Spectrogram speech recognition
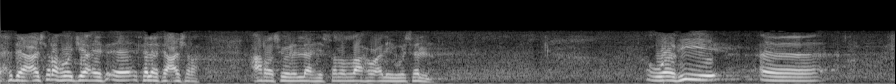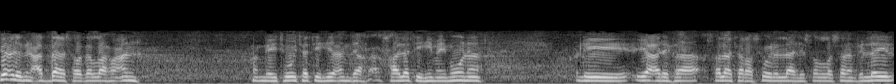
إحدى عشرة وجاء ثلاثة عشرة عن رسول الله صلى الله عليه وسلم. وفي آه، فعل ابن عباس رضي الله عنه من بيتوتته عند خالته ميمونة ليعرف صلاة رسول الله صلى الله عليه وسلم في الليل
